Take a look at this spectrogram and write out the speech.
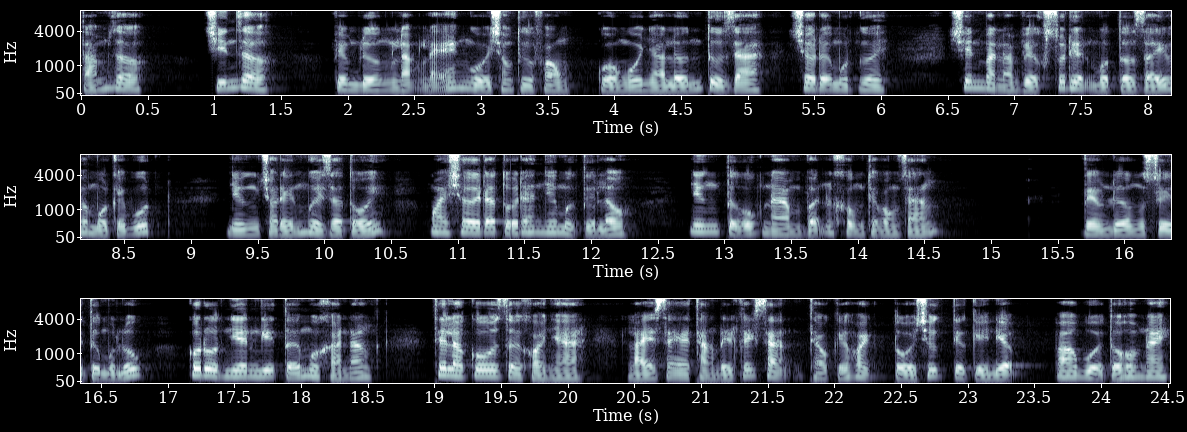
8 giờ, 9 giờ, Viêm Lương lặng lẽ ngồi trong thư phòng của ngôi nhà lớn từ gia chờ đợi một người. Trên bàn làm việc xuất hiện một tờ giấy và một cây bút, nhưng cho đến 10 giờ tối, ngoài trời đã tối đen như mực từ lâu, nhưng Tưởng Úc Nam vẫn không thấy bóng dáng. Viêm Lương suy tư một lúc, cô đột nhiên nghĩ tới một khả năng, thế là cô rời khỏi nhà, lái xe thẳng đến khách sạn theo kế hoạch tổ chức tiệc kỷ niệm vào buổi tối hôm nay.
